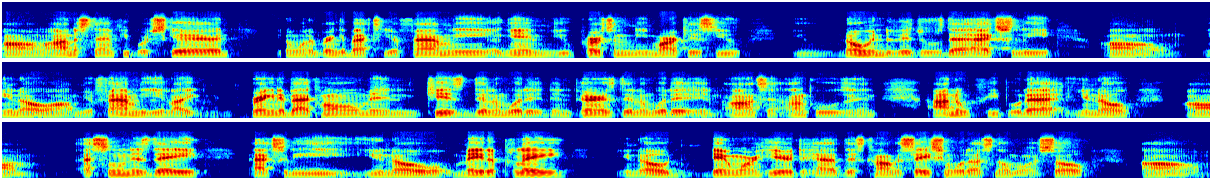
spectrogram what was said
um, I understand people are scared. You don't want to bring it back to your family. Again, you personally, Marcus, you you know individuals that actually, um, you know, um, your family like bringing it back home and kids dealing with it and parents dealing with it and aunts and uncles. And i know people that you know um, as soon as they actually you know made a play you know they weren't here to have this conversation with us no more. So um,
